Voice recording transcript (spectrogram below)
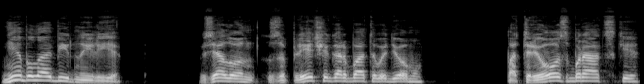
Не было обидно Илье. Взял он за плечи горбатого Дему, потряс братски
